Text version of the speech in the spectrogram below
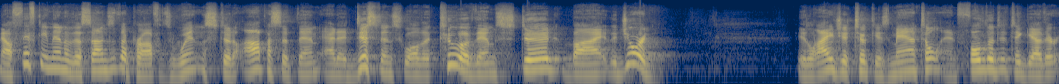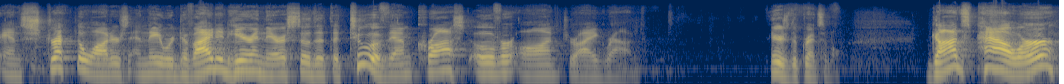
Now, 50 men of the sons of the prophets went and stood opposite them at a distance while the two of them stood by the Jordan. Elijah took his mantle and folded it together and struck the waters, and they were divided here and there so that the two of them crossed over on dry ground. Here's the principle God's power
